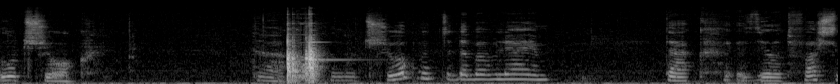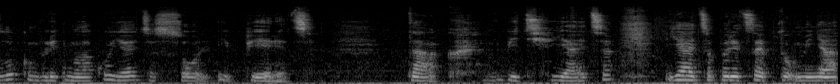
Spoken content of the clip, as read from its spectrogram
лучок. Так, лучок мы добавляем. Так, сделать фарш с луком, влить молоко, яйца, соль и перец. Так, вбить яйца. Яйца по рецепту у меня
